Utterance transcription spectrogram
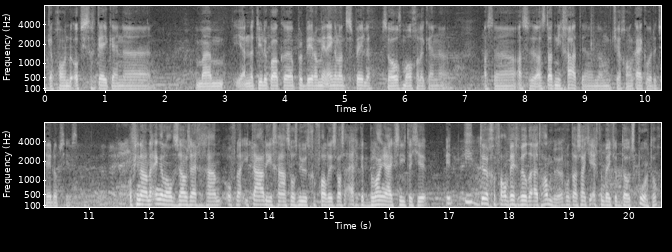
Ik heb gewoon de opties gekeken. En, uh, maar ja, natuurlijk wil ik uh, proberen om in Engeland te spelen. Zo hoog mogelijk. En als, als, als dat niet gaat, dan moet je gewoon kijken wat de tweede optie is. Of je nou naar Engeland zou zijn gegaan of naar Italië gaat zoals nu het geval is... was eigenlijk het belangrijkste niet dat je in ieder geval weg wilde uit Hamburg. Want daar zat je echt een beetje op doodspoor, toch?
